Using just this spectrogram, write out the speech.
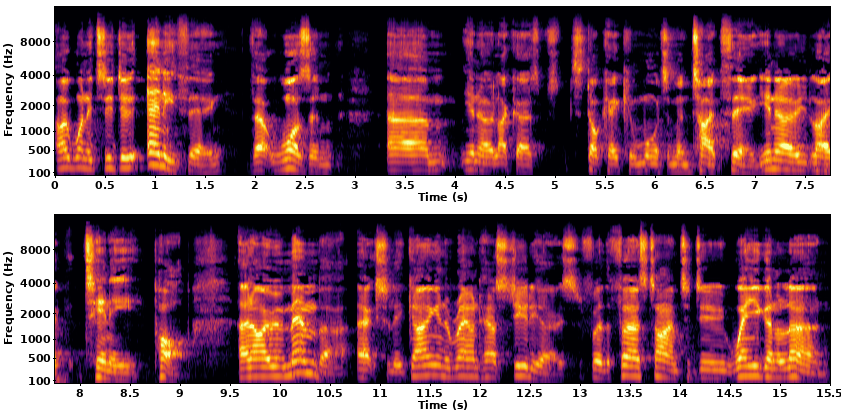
I wanted to do anything that wasn't um, you know, like a Stock Aitken Waterman type thing, you know, like tinny pop. And I remember actually going into Roundhouse Studios for the first time to do When You're Gonna Learn.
